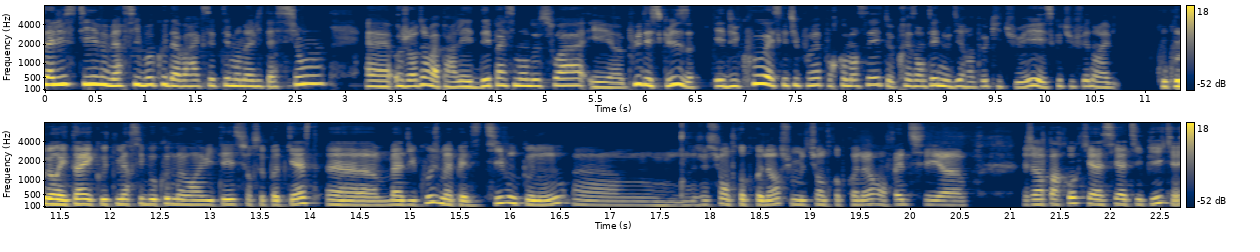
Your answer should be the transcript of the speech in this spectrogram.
Salut Steve, merci beaucoup d'avoir accepté mon invitation. Euh, aujourd'hui, on va parler dépassement de soi et euh, plus d'excuses. Et du coup, est-ce que tu pourrais, pour commencer, te présenter, nous dire un peu qui tu es et ce que tu fais dans la vie? Coucou Loretta, écoute, merci beaucoup de m'avoir invité sur ce podcast. Euh, bah, du coup, je m'appelle Steve Onkonou. je suis entrepreneur, je suis multi-entrepreneur. En fait, j'ai un parcours qui est assez atypique.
